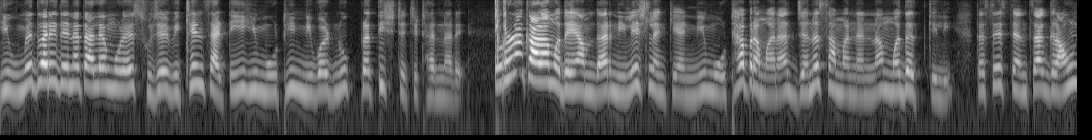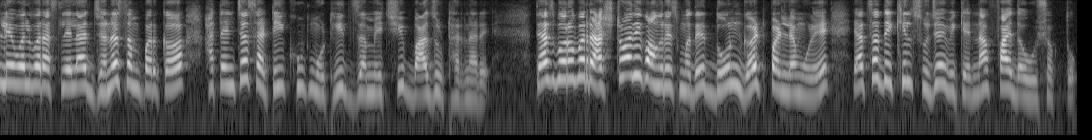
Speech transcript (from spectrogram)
ही उमेदवारी देण्यात आल्यामुळे सुजय विखेंसाठी ही मोठी निवडणूक प्रतिष्ठेची ठरणार आहे. कोरोना काळामध्ये आमदार निलेश लंके यांनी मोठ्या प्रमाणात जनसामान्यांना मदत केली. तसेच त्यांचा ग्राउंड लेवलवर असलेला जनसंपर्क हा त्यांच्यासाठी खूप मोठी जमेची बाजू ठरणार आहे. त्याचबरोबर राष्ट्रवादी काँग्रेसमध्ये दोन गट पडल्यामुळे याचा देखील सुजय विखेंना फायदा होऊ शकतो.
